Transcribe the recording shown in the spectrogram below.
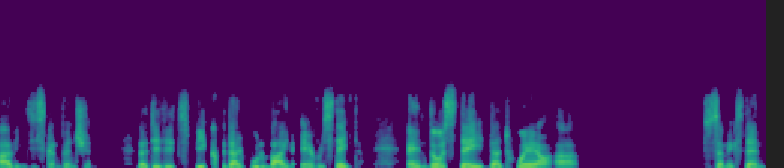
having this convention, that it is big, that will bind every state. And those states that were, uh, to some extent,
